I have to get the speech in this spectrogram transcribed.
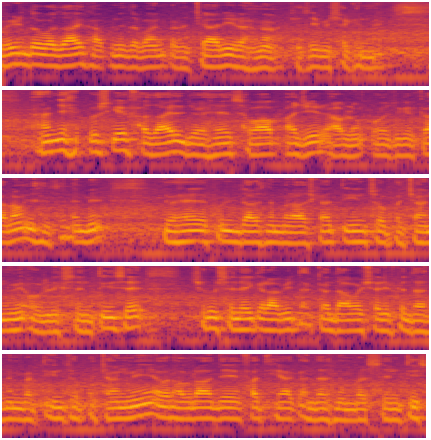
ورد و وظائف اپنی زبان پر جاری رہنا کسی بھی شکل میں۔ ہاں جی اس کے فضائل جو ہے ثواب اجیر آپ لوگوں کو ذکر کر رہا ہوں۔ اس سلسلے میں جو ہے، کل درس نمبر آج کا تین سو پچانوے اور سینتیس ہے۔ شروع سے لے کر ابھی تک کا دعوت شریف کا درس نمبر تین سو پچانوے اور اوراد فتح کا درس نمبر سینتیس۔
